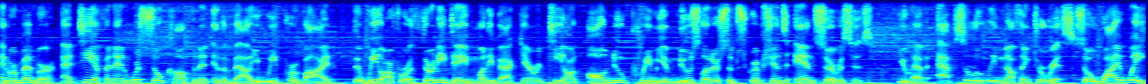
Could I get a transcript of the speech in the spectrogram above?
And remember, at TFNN, we're so confident in the value we provide that we offer a 30 day money back guarantee on all new premium newsletter subscriptions and services. You have absolutely nothing to risk, so why wait?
